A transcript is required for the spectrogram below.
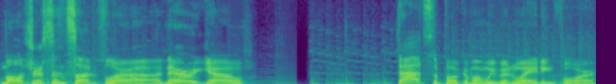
Moltres and Sunflora. There we go. That's the Pokemon we've been waiting for.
